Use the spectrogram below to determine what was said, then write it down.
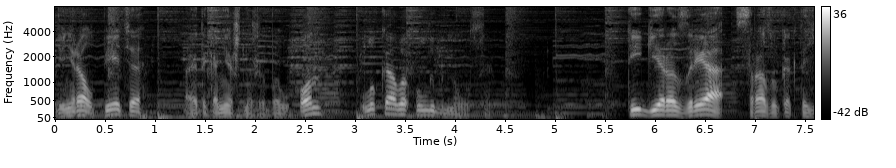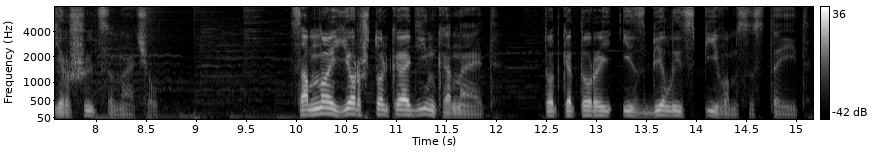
Генерал Петя, а это, конечно же, был он, лукаво улыбнулся. Ты, Гера, зря сразу как-то ершиться начал. Со мной ерш только один канает, тот, который из белый с пивом состоит.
